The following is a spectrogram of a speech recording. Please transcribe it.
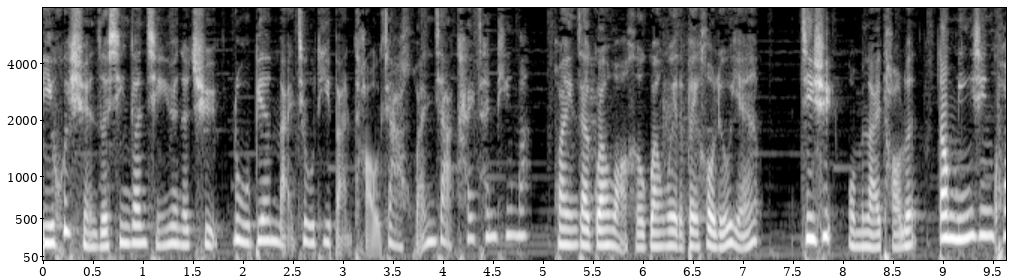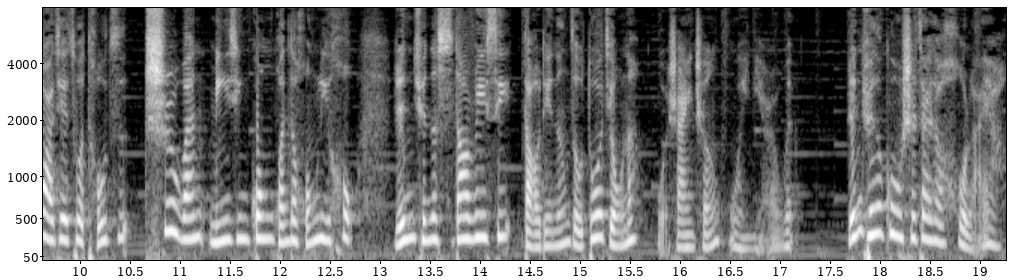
你会选择心甘情愿的去路边买旧地板，讨价还价开餐厅吗？欢迎在官网和官微的背后留言。继续，我们来讨论：当明星跨界做投资，吃完明星光环的红利后，人权的 Star VC 到底能走多久呢？我是安成，为你而问。人权的故事再到后来啊，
